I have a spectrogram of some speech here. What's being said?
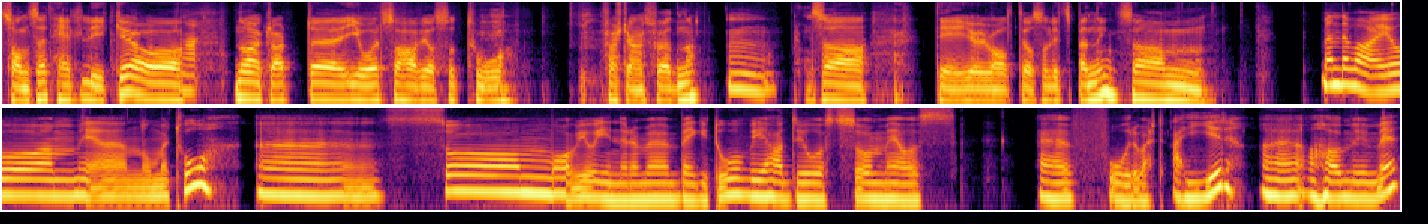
sånn sett helt like, og Nei. nå er det klart, eh, i år så har vi også to førstegangsfødende. Mm. Så det gjør jo alltid også litt spenning, så mm, Men det var jo med nummer to, eh, så må vi jo innrømme begge to. Vi hadde jo også med oss eh, fòrverteier av Mummi.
